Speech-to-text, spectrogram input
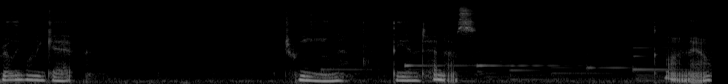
Really want to get between the antennas. Come on now.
